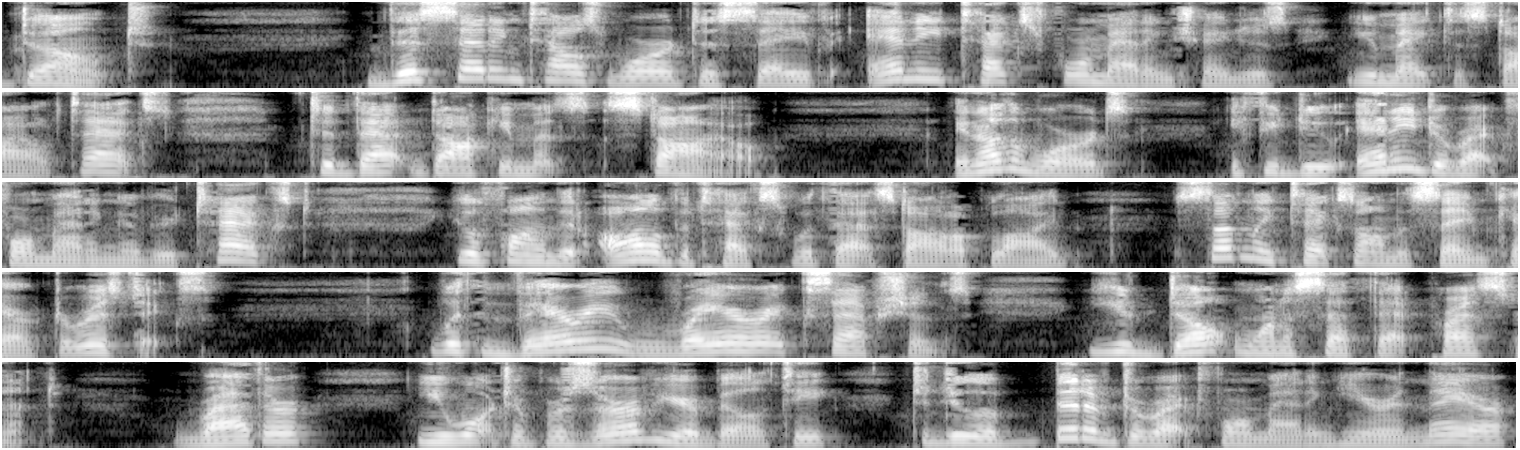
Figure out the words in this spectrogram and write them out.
Don't. This setting tells Word to save any text formatting changes you make to style text to that document's style. In other words, if you do any direct formatting of your text, you'll find that all of the text with that style applied suddenly takes on the same characteristics. With very rare exceptions, you don't want to set that precedent. Rather, you want to preserve your ability to do a bit of direct formatting here and there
